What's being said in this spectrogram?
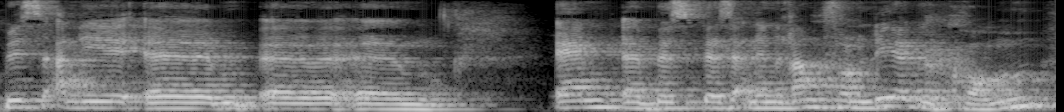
bis an die ähm, äh, ähm, äh, bis, bis an den Rand von Leer gekommen,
